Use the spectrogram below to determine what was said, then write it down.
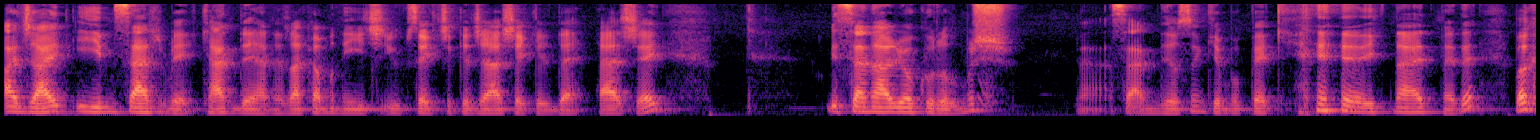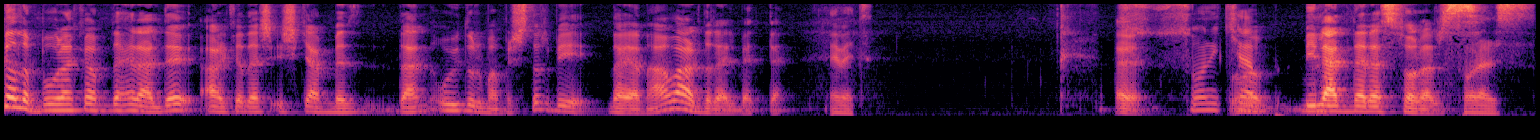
acayip iyimser bir kendi yani rakamın iyi yüksek çıkacağı şekilde her şey. Bir senaryo kurulmuş. Ya sen diyorsun ki bu pek ikna etmedi. Bakalım bu rakamda herhalde arkadaş işkembeden uydurmamıştır. Bir dayanağı vardır elbette. Evet. Evet. Son iki Bunu bilenlere sorarız. sorarız.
